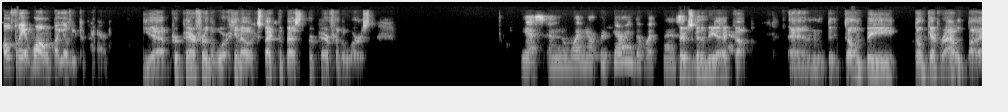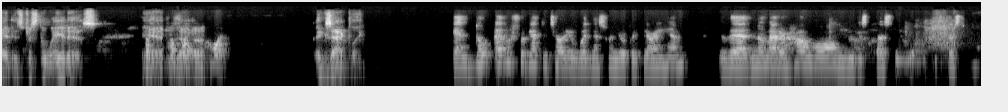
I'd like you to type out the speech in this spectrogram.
hopefully it won't, but you'll be prepared. Yeah, prepare for the worst, you know, expect the best, prepare for the worst. Yes, and when you're preparing the witness, there's going to be a hiccup and don't be don't get rattled by it. It's just the way it is. And uh, exactly. And don't ever forget to tell your witness when you're preparing him that no matter how long you discuss the testimony,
